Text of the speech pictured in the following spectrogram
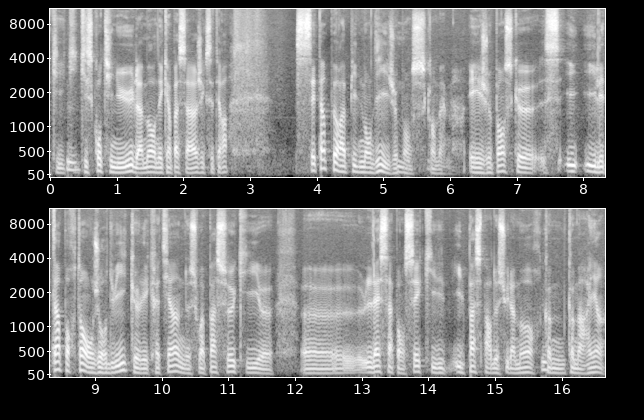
qui, qui, se continue, la mort n'est qu'un passage, etc. C'est un peu rapidement dit, je pense, quand même. Et je pense qu'il est important aujourd'hui que les chrétiens ne soient pas ceux qui euh, euh, laissent à penser qu'ils passent par-dessus la mort mm. comme, comme à rien.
